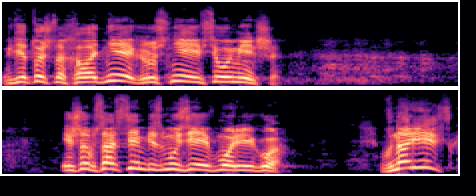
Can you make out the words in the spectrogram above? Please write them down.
где точно холоднее, грустнее и всего меньше – и чтобы совсем без музеев, моря и гор. В Норильск.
